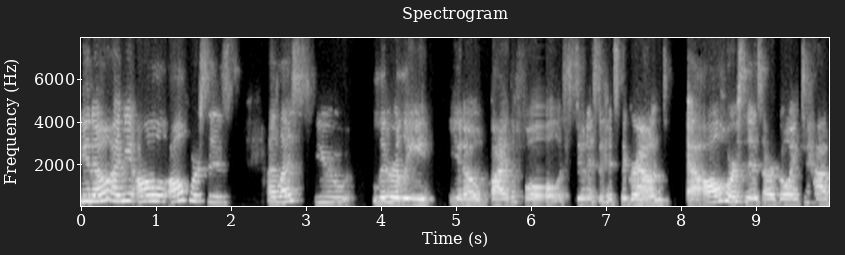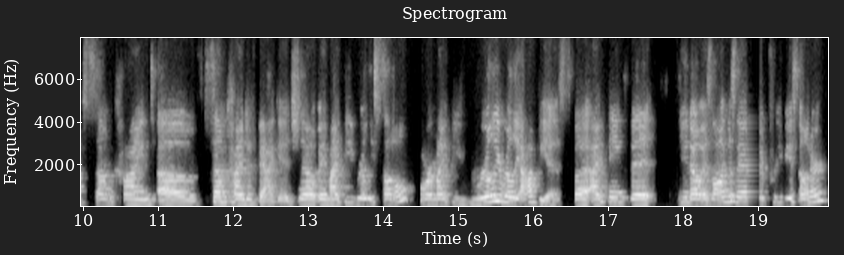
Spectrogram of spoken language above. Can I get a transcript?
You know, I mean, all all horses, unless you literally, you know, by the foal as soon as it hits the ground, all horses are going to have some kind of some kind of baggage. Now, it might be really subtle or it might be really really obvious, but I think that you know, as long as they have a previous owner,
